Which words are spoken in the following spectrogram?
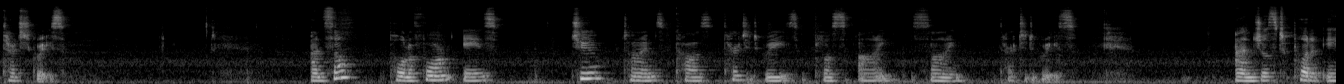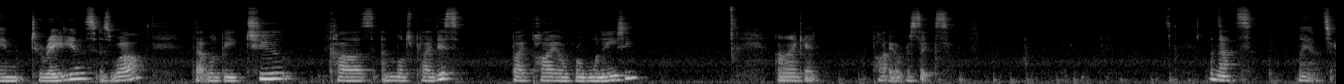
30 degrees. And so polar form is 2 times cos 30 degrees plus i sine 30 degrees. And just to put it into radians as well, that will be 2 cos and multiply this by pi over 180 and I get pi over 6. And that's my answer.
